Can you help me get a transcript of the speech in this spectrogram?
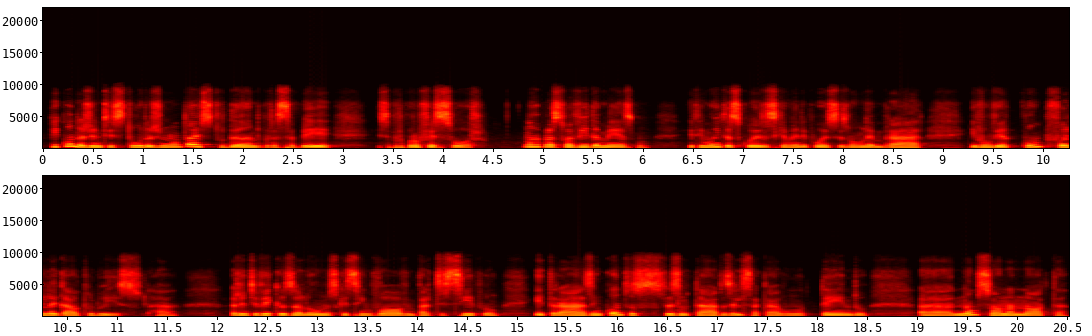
Porque quando a gente estuda, a gente não está estudando para saber isso para o professor, não é para a sua vida mesmo. E tem muitas coisas que amanhã depois vocês vão lembrar e vão ver quanto foi legal tudo isso, tá? A gente vê que os alunos que se envolvem, participam e trazem, quantos resultados eles acabam tendo, uh, não só na nota,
